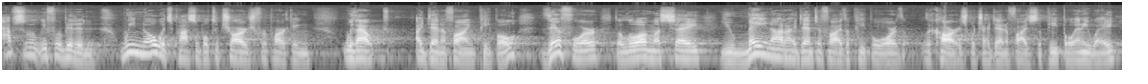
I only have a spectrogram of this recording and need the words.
absolutely forbidden. We know it's possible to charge for parking without identifying people. Therefore, the law must say you may not identify the people or the, the cars, which identifies the people anyway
